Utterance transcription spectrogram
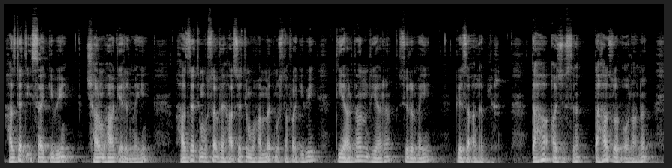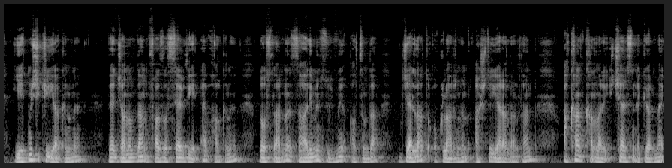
Hazreti İsa gibi çarmıha gerilmeyi, Hazreti Musa ve Hazreti Muhammed Mustafa gibi diyardan diyara sürülmeyi göze alabilir. Daha acısı, daha zor olanı 72 yakınını ve canından fazla sevdiği ev halkını, dostlarını zalimin zulmü altında cellat oklarının açtığı yaralardan akan kanları içerisinde görmek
